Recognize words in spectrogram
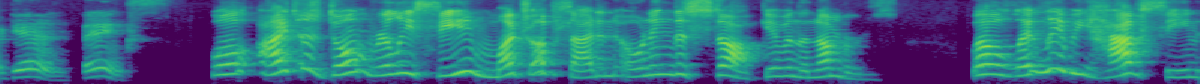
Again, thanks. Well, I just don't really see much upside in owning this stock given the numbers. Well, lately we have seen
